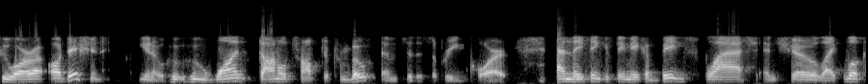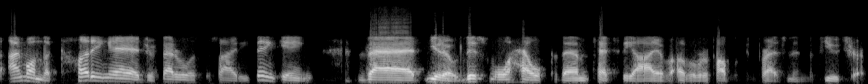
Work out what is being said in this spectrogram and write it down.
who are auditioning, you know, who, who want Donald Trump to promote them to the Supreme Court. And they think if they make a big splash and show, like, look, I'm on the cutting edge of Federalist Society thinking, that, you know, this will help them catch the eye of, of a Republican president in the future.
